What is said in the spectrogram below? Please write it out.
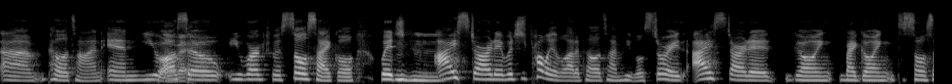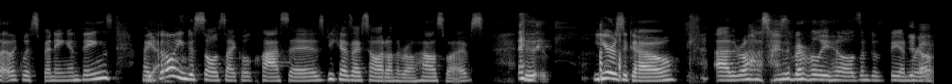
um, Peloton, and you Love it. also you worked with Soul Cycle, which Mhm. I started, which is probably a lot of Peloton people's stories. I started going by going to Soul Cycle, like with spinning and things, by Yeah. going to Soul Cycle classes because I saw it on the Real Housewives years ago. Uh, the Real Housewives of Beverly Hills. I'm just being real.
